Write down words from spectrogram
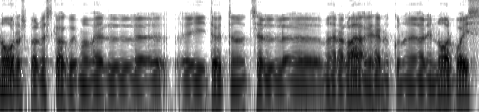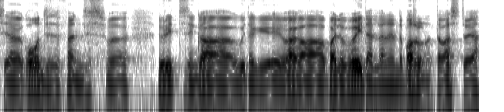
nooruspõlvest ka, kui ma veel äh, ei töötanud sel määral ajakirjanikuna ja olin noor poiss ja koondise fänn, siis ma üritasin ka kuidagi väga palju võidelda nende pasunate vastu ja,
